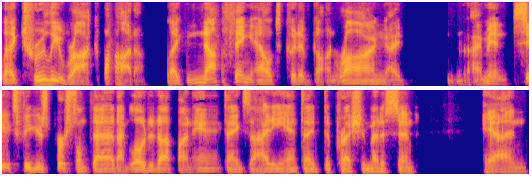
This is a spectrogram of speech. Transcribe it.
like truly rock bottom. Like nothing else could have gone wrong. I I'm in six figures personal debt. I'm loaded up on anti anxiety, anti depression medicine. And,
